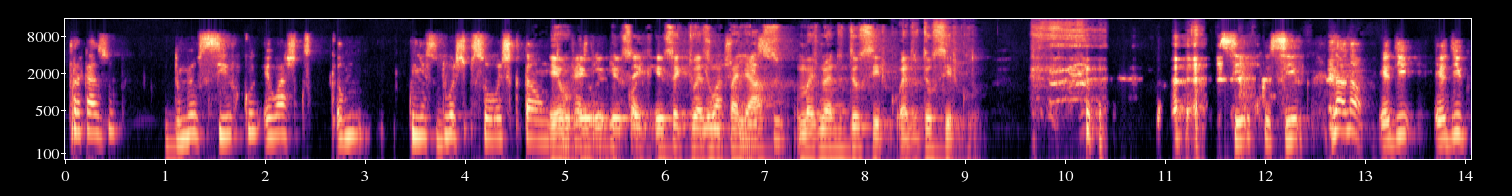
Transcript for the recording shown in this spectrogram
Por acaso, do meu círculo, eu acho que eu conheço duas pessoas que estão. Eu, que eu, eu, sei, eu sei que tu és eu um palhaço, conheço... mas não é do teu círculo, é do teu círculo. Circo, circo. Não, não, eu digo, eu digo,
